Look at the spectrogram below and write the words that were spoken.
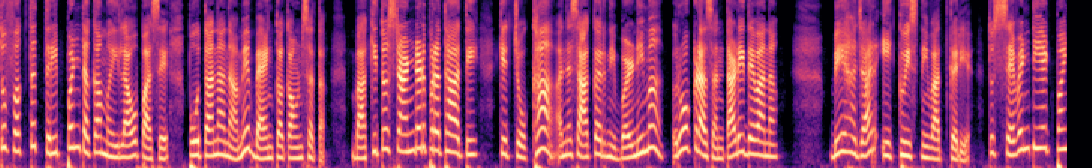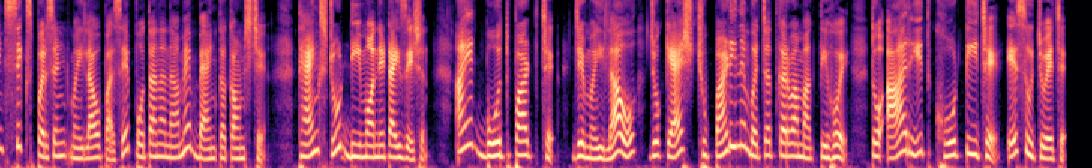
તો ફક્ત ત્રેપન ટકા મહિલાઓ પાસે પોતાના નામે બેંક એકાઉન્ટ્સ હતા. બાકી તો સ્ટાન્ડર્ડ પ્રથા હતી કે ચોખા અને સાકરની બરણીમાં રોકડા સંતાડી દેવાના. બે હજાર એકવીસની વાત કરીએ, તો seventy eight point six percent મહિલાઓ પાસે પોતાના નામે બેંક એકાઉન્ટ્સ છે. થેન્ક્સ ટુ ડિમોનેટાઇઝેશન આ એક બોધપાઠ છે. જે મહિલાઓ જો કેશ છુપાડીને બચત કરવા માંગતી હોય, તો આ રીત ખોટી છે, એ સૂચવે છે.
